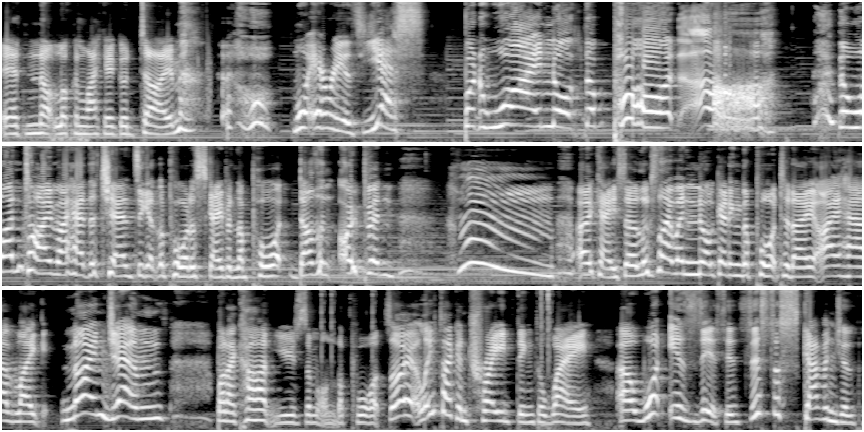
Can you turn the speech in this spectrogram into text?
It's not looking like a good time. more areas, yes! But why not the port? Ah! The one time I had the chance to get the port escape and the port doesn't open. Hmm. Okay, so it looks like we're not getting the port today. I have like nine gems, but I can't use them on the port. So at least I can trade things away. Uh, what is this? Is this the scavengers?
